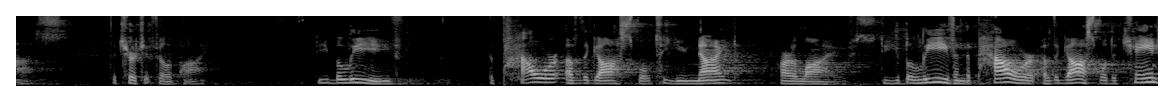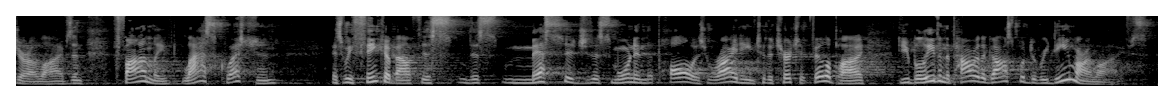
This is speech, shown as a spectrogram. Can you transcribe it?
The church at Philippi. Do you believe power of the gospel to unite our lives? Do you believe in the power of the gospel to change our lives? And finally, last question, as we think about this, this message this morning that Paul is writing to the church at Philippi, do you believe in the power of the gospel to redeem our lives?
